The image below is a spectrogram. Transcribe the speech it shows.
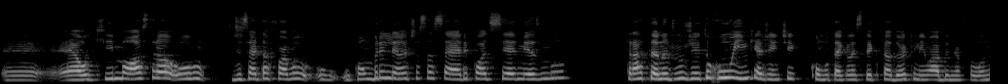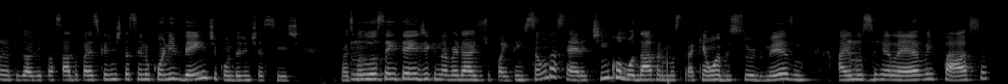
é, é o que mostra, o, de certa forma, o, o quão brilhante essa série pode ser mesmo tratando de um jeito ruim que a gente, como telespectador, que nem o Abner falou no episódio passado, parece que a gente tá sendo conivente quando a gente assiste. Mas quando Uhum. você entende que, na verdade, tipo, a intenção da série é te incomodar pra mostrar que é um absurdo mesmo, aí você releva e passa.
